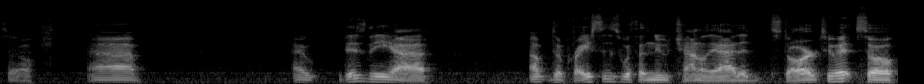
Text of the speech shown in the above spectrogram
So, uh, I, Disney uh, up the prices with a new channel. They added Star to it, so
